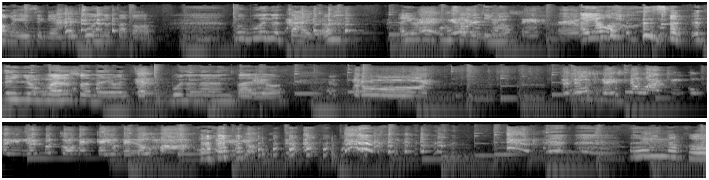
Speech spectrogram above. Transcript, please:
okay, sige. Bubunot ako. Bubunot tayo. Ayoko pong sagutin so yung... safe. Ayoko pong sagutin yung question na yun. So, na lang tayo. Truth. To those guys na watching, kung kayo yun, mag-comment kayo below ha, kung kayo yun. Ay, nako.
